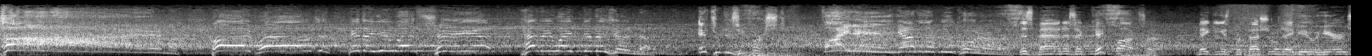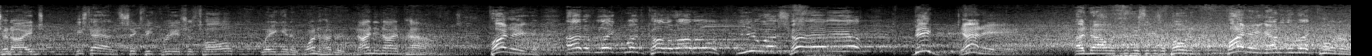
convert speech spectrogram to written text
time! Five rounds in the UFC heavyweight division. Introducing first, fighting out of the blue corner. This man is a kickboxer, making his professional debut here tonight. He stands six feet three inches tall, weighing in at 199 pounds. Fighting out of Lakewood, Colorado, USA, Big Daddy. And now introducing his opponent, fighting out of the red corner.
